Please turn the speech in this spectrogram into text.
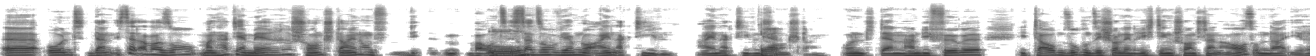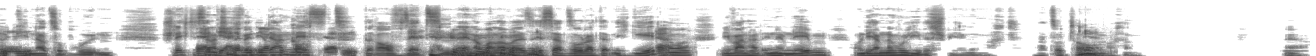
Äh, und dann ist das aber so, man hat ja mehrere Schornsteine und die, bei uns Mhm. ist das so, wir haben nur einen aktiven, einen aktiven Ja. Schornstein. Und dann haben die Vögel, die Tauben suchen sich schon den richtigen Schornstein aus, um da ihre Mhm. Kinder zu brüten. Schlecht ist Ja, die natürlich, wenn die da ein Nest werden. draufsetzen. ne? Normalerweise ist das so, dass das nicht geht, Ja. aber die waren halt in dem Leben und die haben dann wohl Liebesspiel gemacht. Was so Tauben Ja. machen. Ja.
